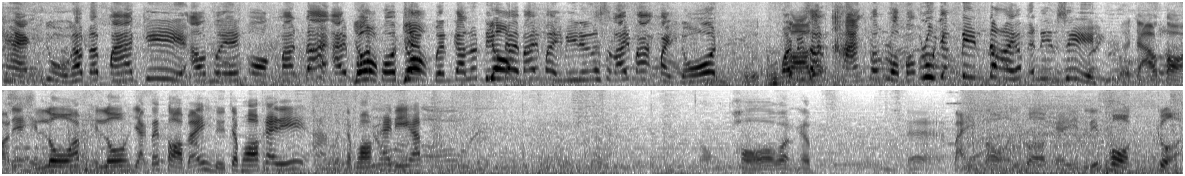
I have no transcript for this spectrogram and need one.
แข็งอยู่ครับแล้วมาร์กี้เอาตัวเองออกมาได้ไอ้บอลโยกโปรเจกโยกต์เหมือนกันแล้วดิ้นได้ไหมไม่มีดึงแล้วสไลด์มาไม่โดนวันพิซันขังต้องหลบมาลูกยังดิ้นได้ครับเอ็นดีซีเดี๋ยวจะเอาต่อเนี่ยเห็นโลครับเห็นโลอยากได้ต่อไหมหรือจะพอแค่นี้อะมันจะพอแค่นี้ครับต้องพอก่อนครับอ่า ไปต่อที่พอแค่นี้ทีนี้พอก่อน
